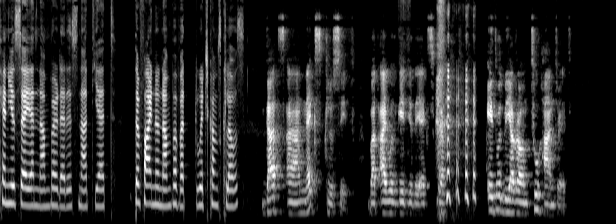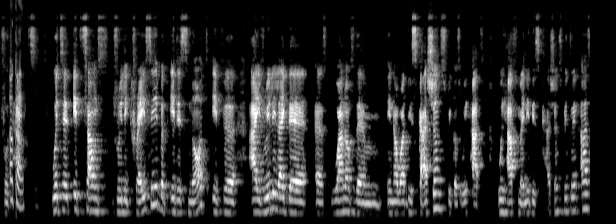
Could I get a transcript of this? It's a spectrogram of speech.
Can you say a number that is not yet the final number, but which comes close? That's an exclusive, but I will give you the exclusive. it will be around 200 food okay. hubs which it, it, sounds really crazy, but it is not. If uh, I really like the uh, one of them in our discussions because we had we have many discussions between us.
